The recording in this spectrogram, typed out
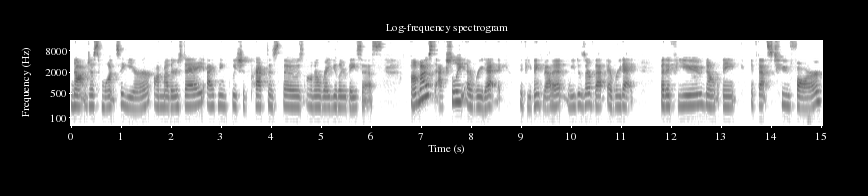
not just once a year on Mother's Day. I think we should practice those on a regular basis, almost actually every day. If you think about it, we deserve that every day. But if you don't think if that's too far,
